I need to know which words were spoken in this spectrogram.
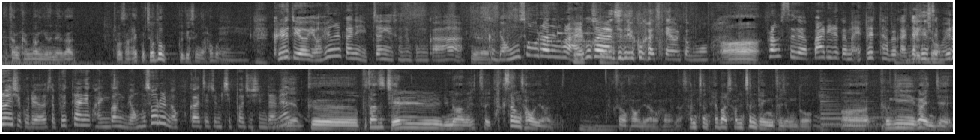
부탄 관광위원회가 조사를 했고 저도 그렇게 생각하고요. 예. 그래도요 여행을 가는 입장에서는 뭔가 예. 그 명소라는 걸 알고 그렇죠. 가야지 될 것 같아요. 그러니까 뭐 아 프랑스가 파리를 가면 에펠탑을 간다든지 그렇죠. 뭐 이런 식으로요. 그래서 부탄의 관광 명소를 몇 가지 좀 짚어주신다면 예, 그 부산에서 제일 유명한 것이 저희 탁상사원이라는 음. 탁상사원이라고 하는 거죠. 3천 해발 3,100m 정도. 어 거기가 이제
